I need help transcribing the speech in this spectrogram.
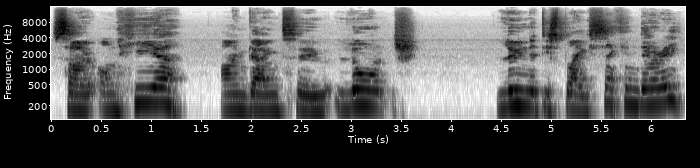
So on here, I'm going to launch Luna Display Secondary.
